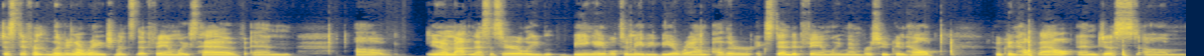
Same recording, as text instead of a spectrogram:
just different living arrangements that families have, and uh, you know, not necessarily being able to maybe be around other extended family members who can help, who can help out, and just, um,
